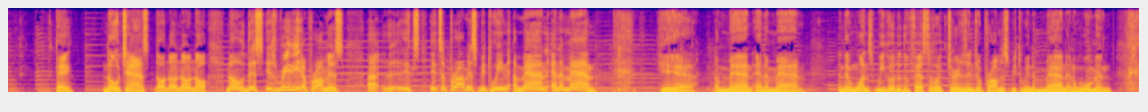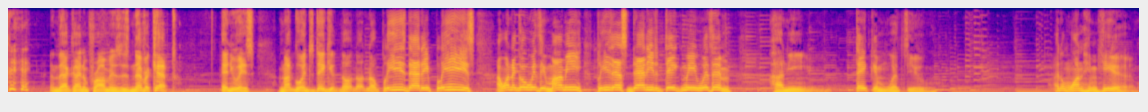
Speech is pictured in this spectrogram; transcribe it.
Okay? No chance. No, no, no, no. No, this is really a promise. Uh, it's it's a promise between a man and a man. yeah, a man and a man. And then once we go to the festival, it turns into a promise between a man and a woman. and that kind of promise is never kept. Anyways, I'm not going to take you. No, no, no. Please, Daddy, please. I want to go with you. Mommy, please ask Daddy to take me with him. Honey, take him with you. I don't want him here.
